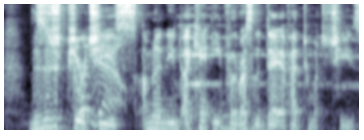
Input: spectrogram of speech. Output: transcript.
this is just pure Going cheese. I'm gonna need. I can't eat for the rest of the day. I've had too much cheese.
